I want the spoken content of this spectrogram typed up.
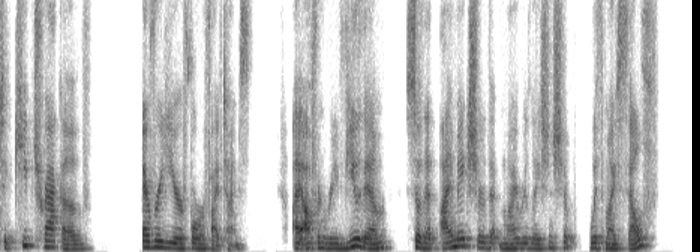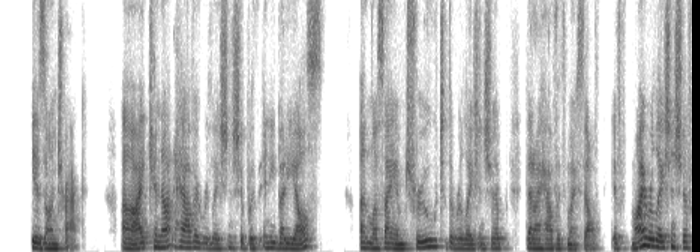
to keep track of every year four or five times. I often review them so that I make sure that my relationship with myself is on track. Uh, I cannot have a relationship with anybody else unless I am true to the relationship that I have with myself. If my relationship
